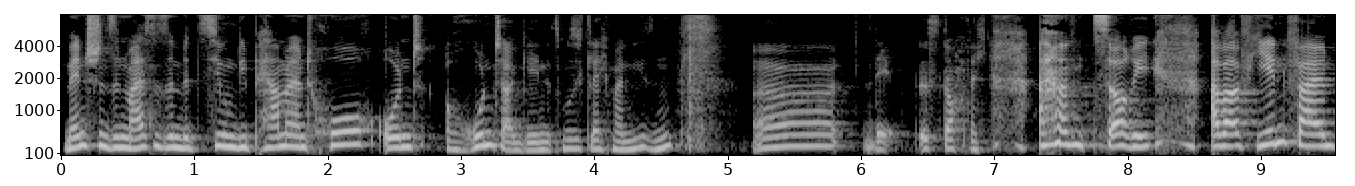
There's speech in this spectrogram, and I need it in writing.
Menschen sind meistens in Beziehungen, die permanent hoch und runter gehen. Jetzt muss ich gleich mal niesen. Äh, nee, ist doch nicht. Ähm, sorry. Aber auf jeden Fall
